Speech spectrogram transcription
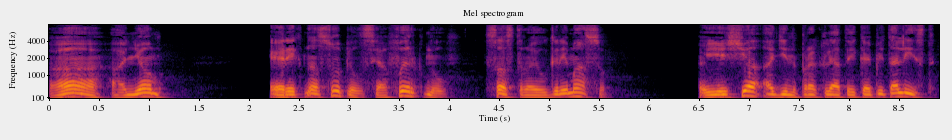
«А, о нем!» Эрик насупился, фыркнул, состроил гримасу. Еще один проклятый капиталист,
